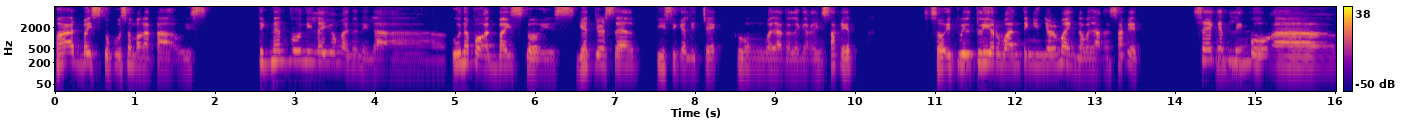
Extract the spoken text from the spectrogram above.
mga advice ko po sa mga tao is tignan po nila yung ano nila. ah, una po advice ko is get yourself physically checked kung wala talaga kayong sakit. So it will clear one thing in your mind na wala kang sakit. Secondly mm-hmm. po, uh,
